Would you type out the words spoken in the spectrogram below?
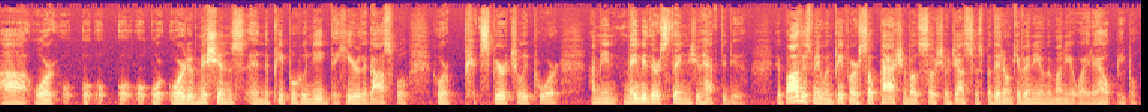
uh, or, or, or, or, to missions and the people who need to hear the gospel, who are spiritually poor. I mean, maybe there's things you have to do. It bothers me when people are so passionate about social justice, but they don't give any of the money away to help people,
